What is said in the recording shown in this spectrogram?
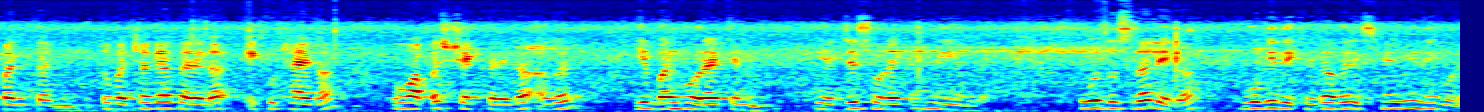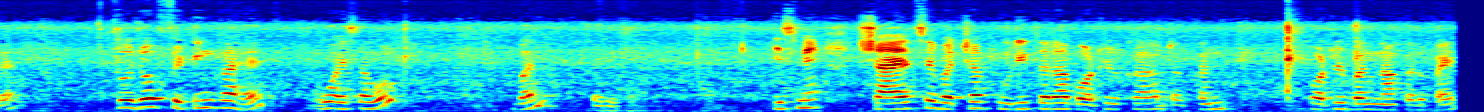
बंद करनी है। तो बच्चा क्या करेगा? एक उठाएगा, वो वापस चेक करेगा अगर ये बंद हो रहा है क्या नहीं। ये एडजस्ट हो रहा है क्या नहीं हो रहा है। तो वो दूसरा लेगा, वो भी देखेगा अगर इसमें भी नहीं हो रहा है तो जो फिटिंग का है, वो ऐसा वो बंद करेगा। इसमें शायद से बच्चा पूरी तरह बॉटल का ढक्कन बॉटल बंद ना कर पाए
